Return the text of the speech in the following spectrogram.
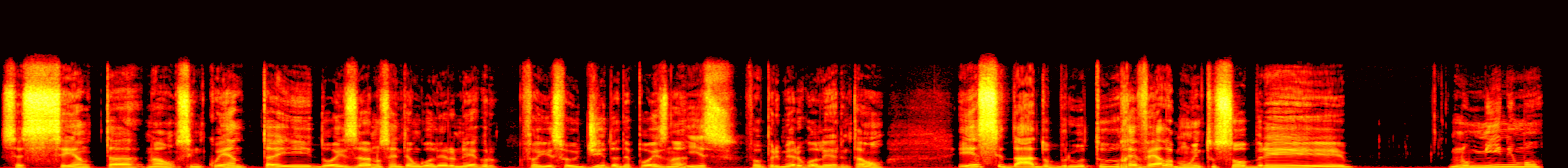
60, não, 52 anos sem ter um goleiro negro. Foi isso? Foi o Dida depois, né? Isso. Foi o primeiro goleiro. Então, esse dado bruto revela muito sobre, no mínimo,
